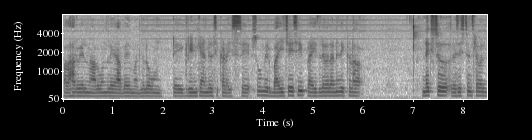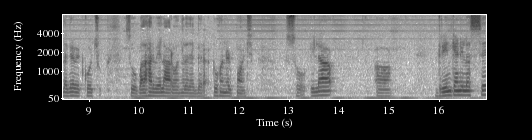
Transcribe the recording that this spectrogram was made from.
పదహారు వేల నాలుగు వందల యాభై మధ్యలో ఉంటే గ్రీన్ క్యాండిల్స్ ఇక్కడ ఇస్తే. సో మీరు బై చేసి ప్రైస్ లెవెల్ అనేది ఇక్కడ నెక్స్ట్ రెసిస్టెన్స్ లెవెల్ దగ్గర పెట్టుకోవచ్చు. సో పదహారు వేల ఆరు వందల దగ్గర టూ హండ్రెడ్ పాయింట్స్ సో ఇలా గ్రీన్ క్యాండిల్ వస్తే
